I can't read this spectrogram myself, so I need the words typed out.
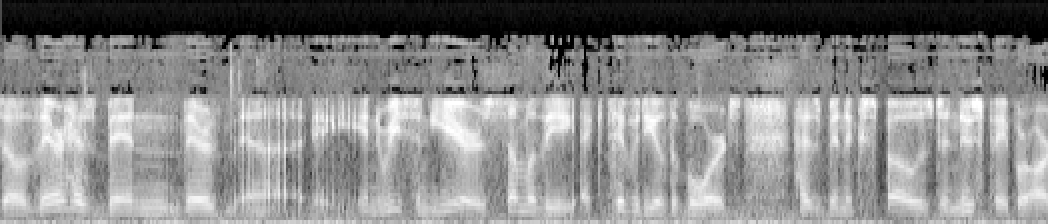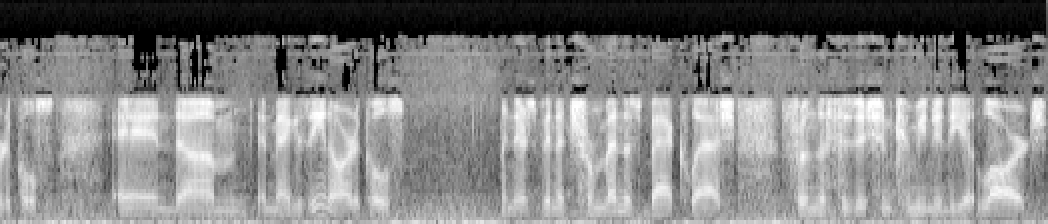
so there has been there uh, in recent years some of the activity of the boards has been exposed in newspaper articles and um, and magazine articles. And there's been a tremendous backlash from the physician community at large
